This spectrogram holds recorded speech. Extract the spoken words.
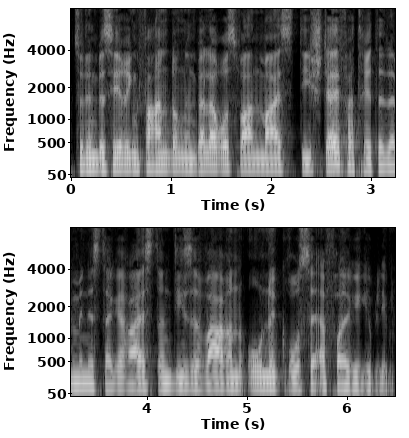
Zu den bisherigen Verhandlungen in Belarus waren meist die Stellvertreter der Minister gereist und diese waren ohne große Erfolge geblieben.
